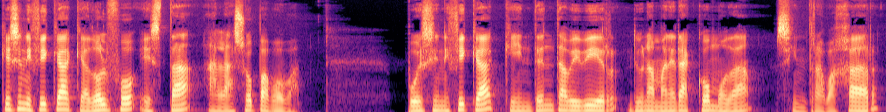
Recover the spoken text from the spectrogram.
¿Qué significa que Adolfo está a la sopa boba? Pues significa que intenta vivir de una manera cómoda, sin trabajar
